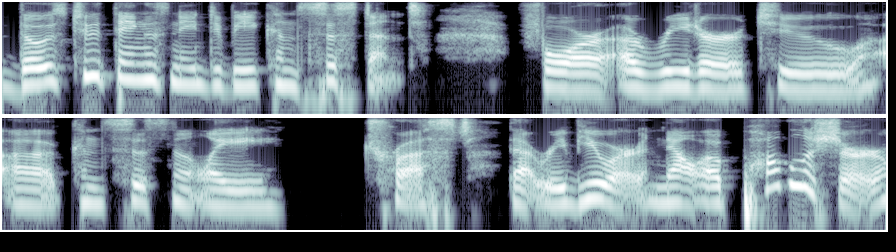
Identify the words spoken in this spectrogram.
Those two things need to be consistent for a reader to uh, consistently trust that reviewer. Now, a publisher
